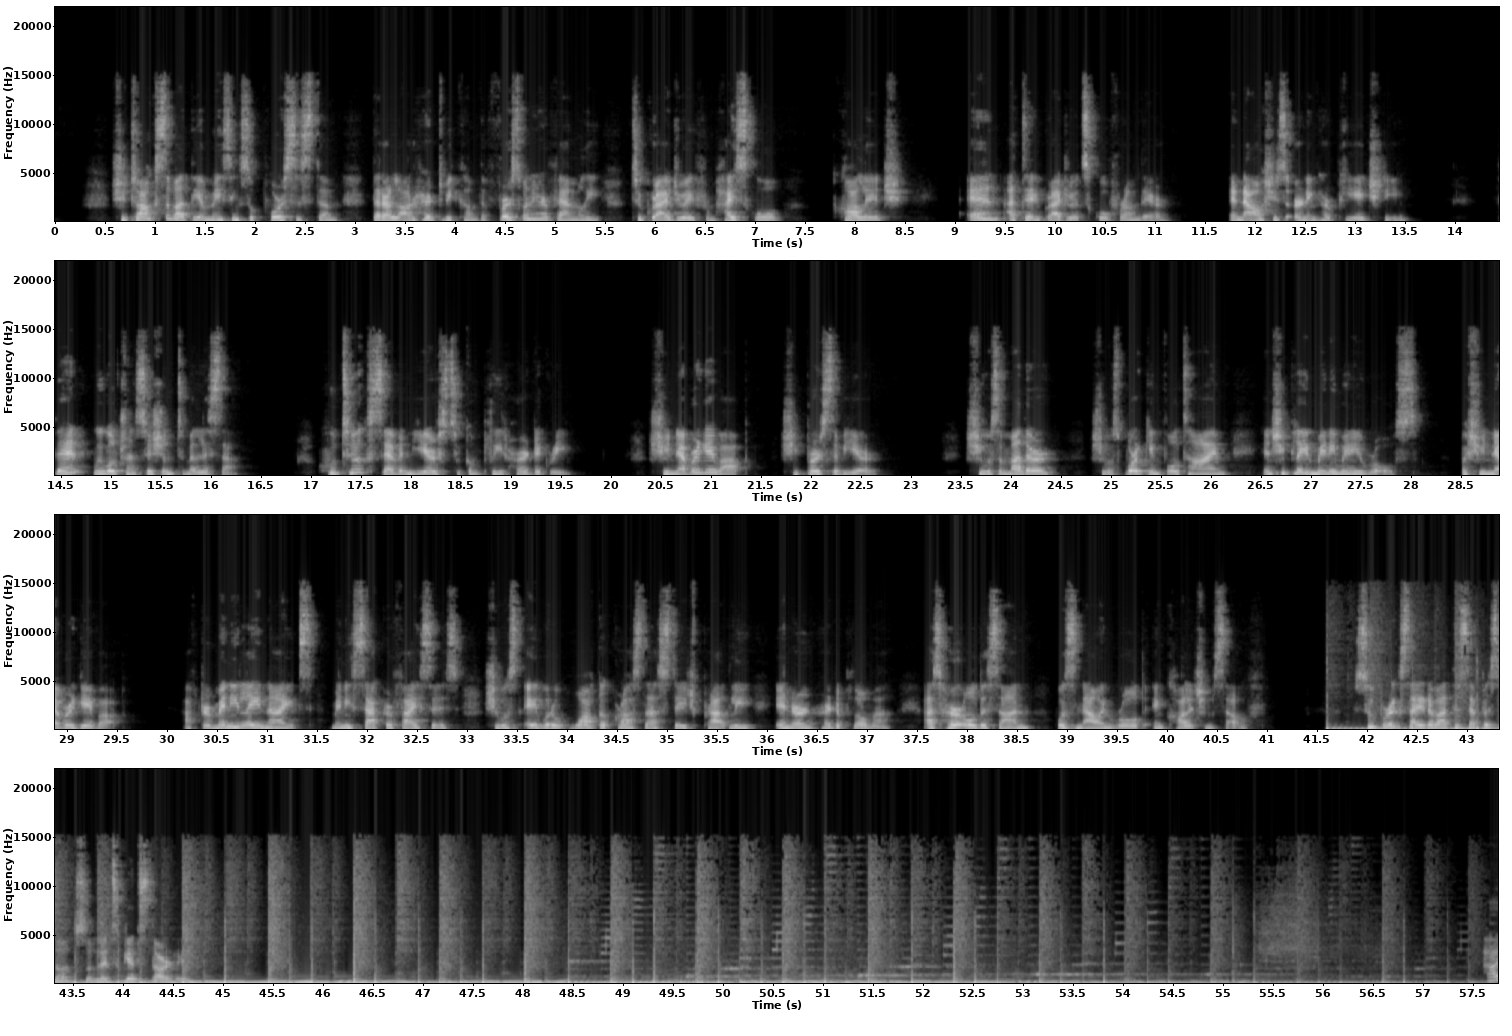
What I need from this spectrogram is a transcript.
she talks about the amazing support system that allowed her to become the first one in her family to graduate from high school, college, and attend graduate school from there. And now she's earning her PhD. Then we will transition to Melissa, who took seven years to complete her degree. She never gave up, she persevered. She was a mother, she was working full time, and she played many, many roles, but she never gave up. After many late nights, many sacrifices, she was able to walk across that stage proudly and earn her diploma, as her oldest son was now enrolled in college himself. Super excited about this episode, so let's get started.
